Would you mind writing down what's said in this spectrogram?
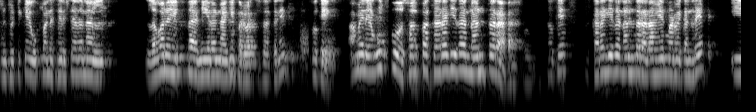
ಒಂದು ಚುಟಿಕೆ ಉಪ್ಪನ್ನ ಸೇರಿಸಿ ಅದನ್ನ ಲವಣಯುಕ್ತ ನೀರನ್ನಾಗಿ ಪರಿವರ್ತಿಸ್ತೀನಿ ಓಕೆ ಆಮೇಲೆ ಉಪ್ಪು ಸ್ವಲ್ಪ ಕರಗಿದ ನಂತರ ಓಕೆ ಕರಗಿದ ನಂತರ ನಾವ್ ಏನ್ ಮಾಡ್ಬೇಕಂದ್ರೆ ಈ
